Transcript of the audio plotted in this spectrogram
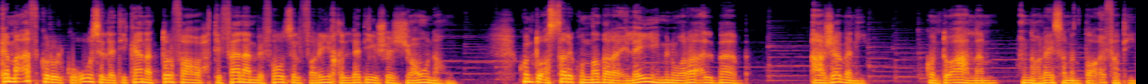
كما أذكر الكؤوس التي كانت ترفع احتفالا بفوز الفريق الذي يشجعونه. كنت أسترق النظر إليه من وراء الباب. أعجبني. كنت أعلم أنه ليس من طائفتي.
